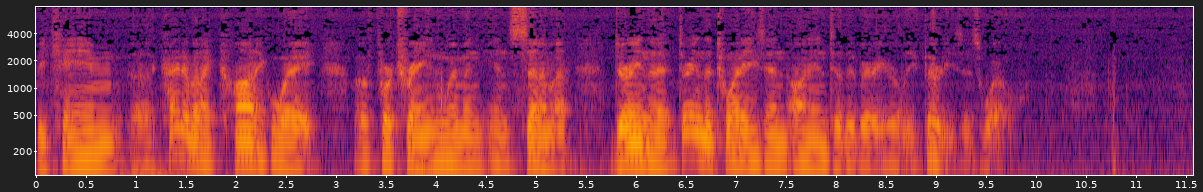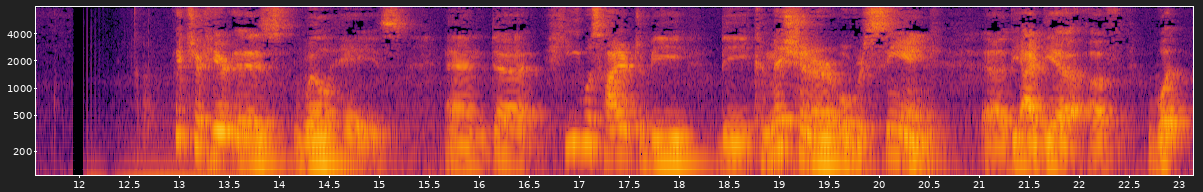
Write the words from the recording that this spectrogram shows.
became uh, kind of an iconic way of portraying women in cinema during the during the 20s and on into the very early 30s as well. Pictured here is Will Hays, and uh, he was hired to be the commissioner overseeing uh, the idea of what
